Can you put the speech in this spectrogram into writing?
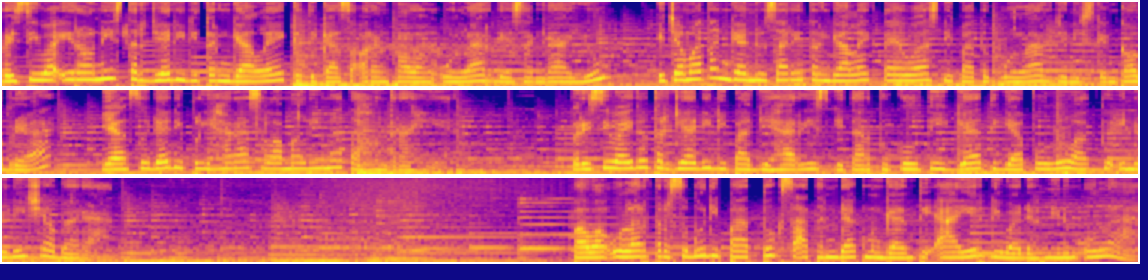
Peristiwa ironis terjadi di Trenggalek ketika seorang pawang ular desa Ngrayung, kecamatan Gandusari Trenggalek tewas dipatuk ular jenis king cobra yang sudah dipelihara selama lima tahun terakhir. Peristiwa itu terjadi di pagi hari sekitar pukul 3.30 waktu Indonesia Barat. Pawang ular tersebut dipatuk saat hendak mengganti air di wadah minum ular.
